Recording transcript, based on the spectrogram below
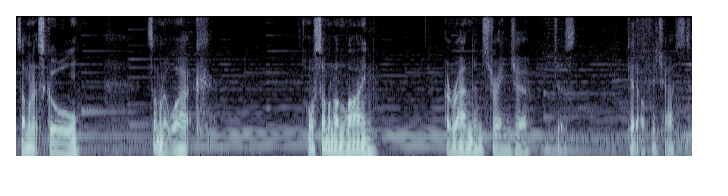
someone at school, someone at work, or someone online, a random stranger. Just get it off your chest.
